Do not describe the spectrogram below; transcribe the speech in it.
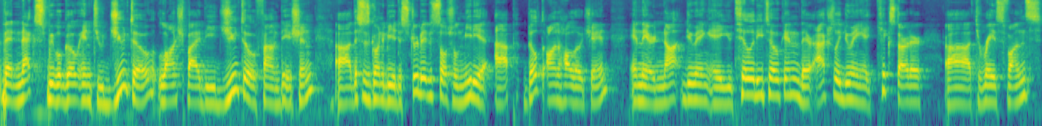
Then next, we will go into Junto, launched by the Junto Foundation. Uh, this is going to be a distributed social media app built on Holochain, and they are not doing a utility token. They're actually doing a Kickstarter uh, to raise funds.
